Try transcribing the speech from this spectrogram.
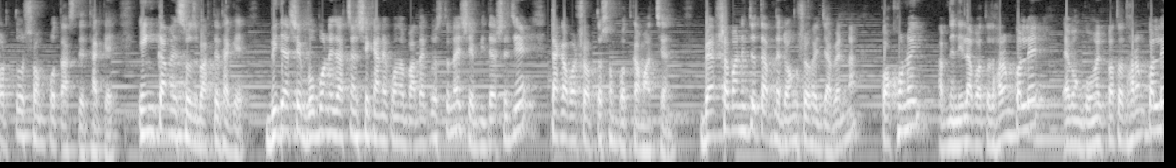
অর্থ, সম্পদ আসতে থাকে ইনকামের সোর্স বাড়তে থাকে। বিদেশে ভুবনে যাচ্ছেন, সেখানে কোনো বাধাগ্রস্ত নেই, সে বিদেশে যে টাকা পয়সা, অর্থ, সম্পদ কামাচ্ছেন। ব্যবসা বাণিজ্যতে আপনি ধ্বংস হয়ে যাবেন না। কখনোই আপনি নীলাপাত ধারণ করলে এবং গোমের পাতা ধারণ করলে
